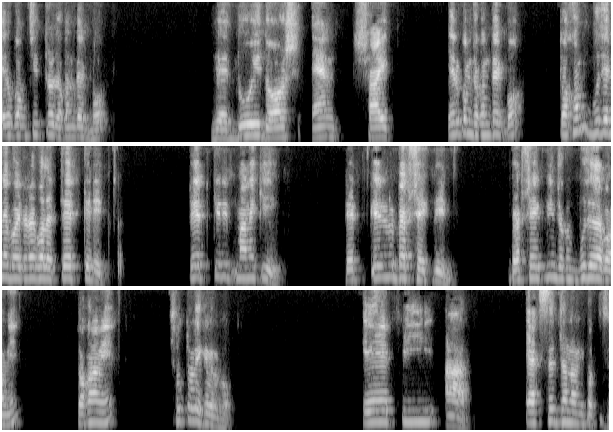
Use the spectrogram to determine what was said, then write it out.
এরকম চিত্র যখন দেখব, যে দুই, দশ এন ষাট এরকম যখন দেখব, তখন বুঝে নেব এটা বলে ট্রেড ক্রেডিট ট্রেড ক্রেডিট মানে কি? ট্রেড ক্রেডিট ব্যবসায়িক ঋণ। ব্যবসায়িক ঋণ যখন বুঝে যাব আমি, তখন আমি সূত্র লিখে ফেলব। এ পি আর এক্সের জন্য আমি করতেছি,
